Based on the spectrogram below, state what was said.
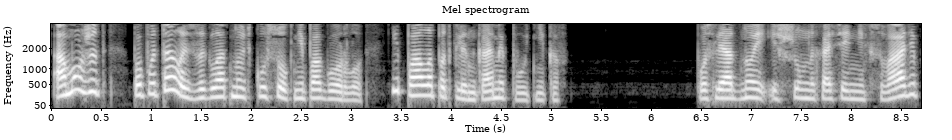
а может, попыталась заглотнуть кусок не по горлу и пала под клинками путников. После одной из шумных осенних свадеб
